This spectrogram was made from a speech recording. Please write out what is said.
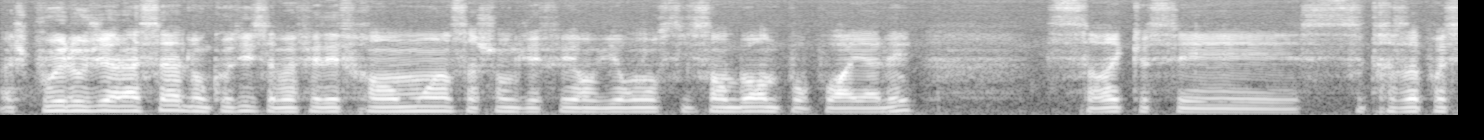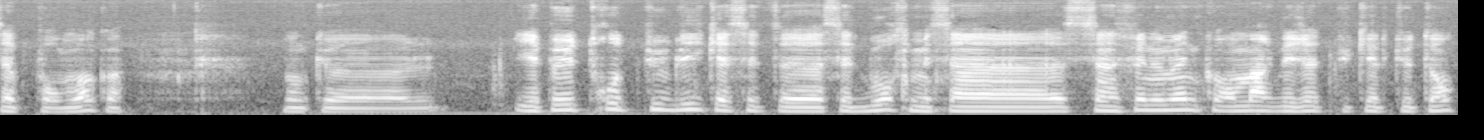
Je pouvais loger à la salle, donc aussi ça m'a fait des frais en moins, sachant que j'ai fait environ 600 bornes pour pouvoir y aller. C'est vrai que c'est très appréciable pour moi, quoi. Donc il n'y a pas eu trop de public à cette, euh, bourse, mais c'est un, phénomène qu'on remarque déjà depuis quelques temps.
